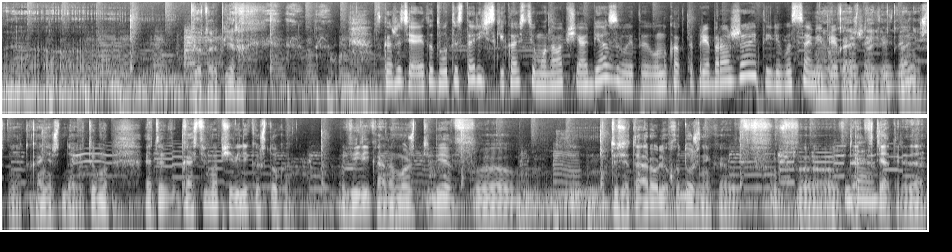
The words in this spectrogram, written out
э, Петр Первый. Скажите, а этот вот исторический костюм, он вообще обязывает, он как-то преображает, или вы сами Ну, конечно, преображаетесь, дает, да? конечно, нет, конечно, дает. Ему, это костюм вообще великая штука. Великая. Она может тебе в, э, То есть это о роли художника в, в- в Да. в театре, да.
